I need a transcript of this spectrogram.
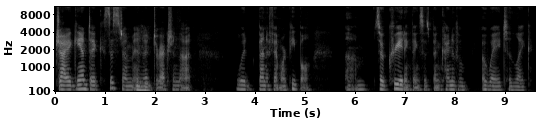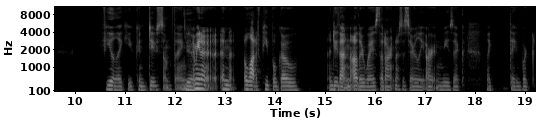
gigantic system in a direction that would benefit more people um, so creating things has been kind of a, a way to like feel like you can do something Yeah. i mean uh, and a lot of people go and do that in other ways that aren't necessarily art and music like they work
